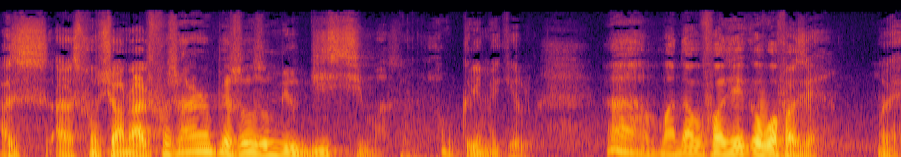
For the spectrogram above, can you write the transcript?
As, as funcionárias, funcionários eram pessoas humildíssimas. É um crime aquilo. Ah, mandava fazer o que eu vou fazer. É.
